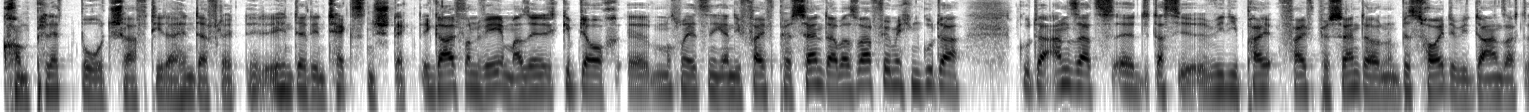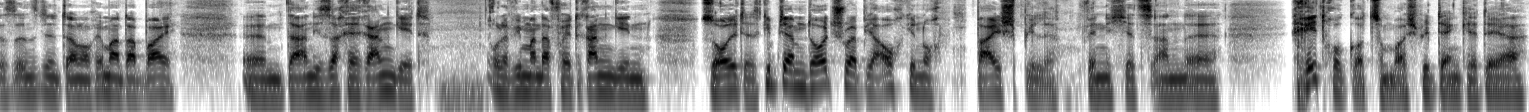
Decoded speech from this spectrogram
Komplettbotschaft, die dahinter hinter den Texten steckt. Egal von wem. Also es gibt ja auch, äh, muss man jetzt nicht an die 5%, aber es war für mich ein guter, guter Ansatz, äh, dass wie die 5%er und bis heute, wie Dan sagt, sind da noch immer dabei, ähm, da an die Sache rangeht oder wie man da vielleicht rangehen sollte. Es gibt ja im Deutschrap ja auch genug Beispiele, wenn ich jetzt an äh, Retro-Gott zum Beispiel denke, der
